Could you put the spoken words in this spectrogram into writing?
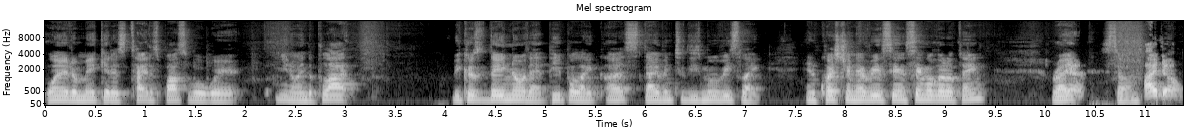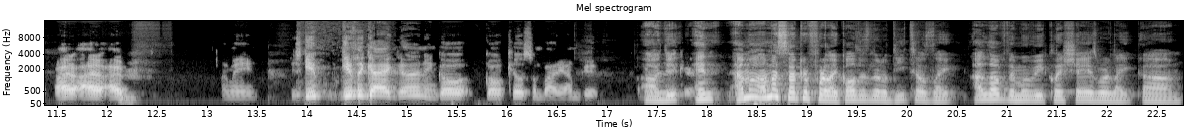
wanted to make it as tight as possible. Where you know, in the plot, because they know that people like us dive into these movies like and question every single little thing, right? Yeah. So I don't. I I I, mm. I mean, just give give the guy a gun and go go kill somebody. I'm good. Oh, dude, and I'm a, I'm a sucker for like all these little details. Like I love the movie cliches where like um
